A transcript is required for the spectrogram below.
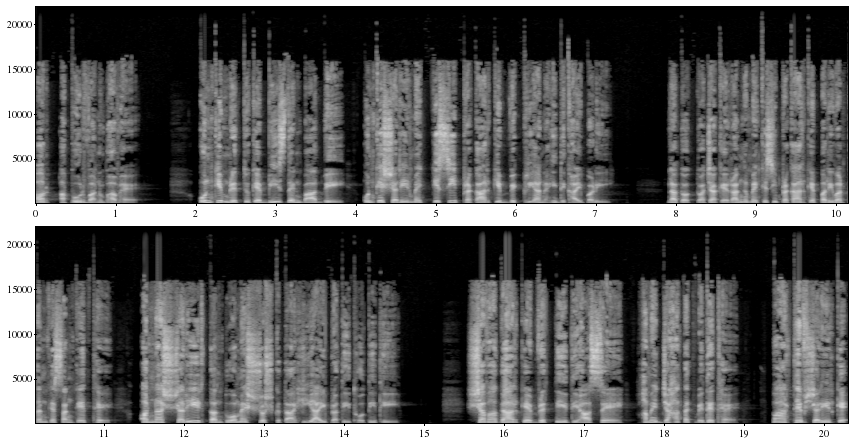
और अपूर्व अनुभव है। उनकी मृत्यु के 20 दिन बाद भी उनके शरीर में किसी प्रकार की विक्रिया नहीं दिखाई पड़ी। न तो त्वचा के रंग में किसी प्रकार के परिवर्तन के संकेत थे और न शरीर तंतुओं में शुष्कता ही आई प्रतीत होती थी। शवागार के वृत्ति इतिहास से हमें जहाँ तक विदित है, पार्थिव शरीर के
